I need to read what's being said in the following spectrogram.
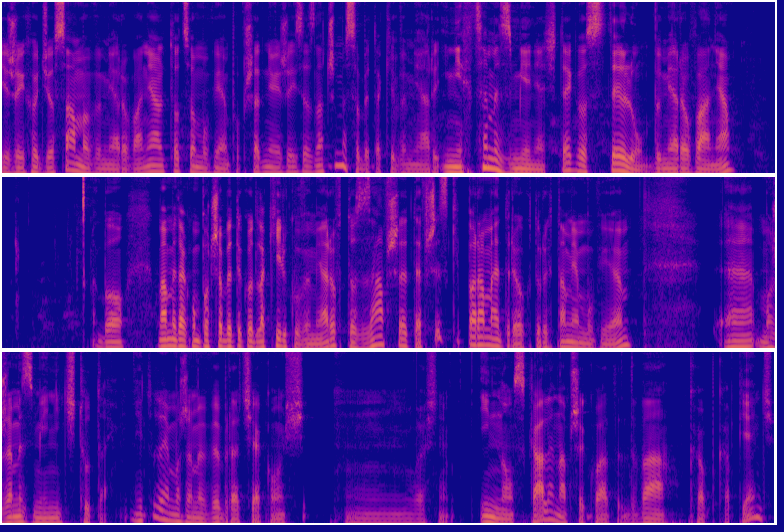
jeżeli chodzi o samo wymiarowanie, ale to co mówiłem poprzednio, jeżeli zaznaczymy sobie takie wymiary i nie chcemy zmieniać tego stylu wymiarowania, bo mamy taką potrzebę tylko dla kilku wymiarów, to zawsze te wszystkie parametry, o których tam ja mówiłem, e, możemy zmienić tutaj. I tutaj możemy wybrać jakąś mm, właśnie inną skalę, na przykład 2.5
